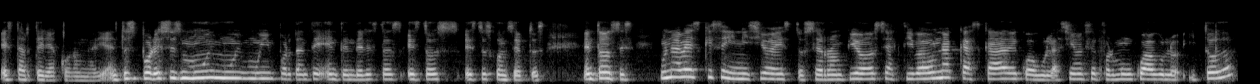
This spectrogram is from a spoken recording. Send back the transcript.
esta arteria coronaria. Entonces, por eso es muy, muy, muy importante entender estos, estos, estos conceptos. Entonces, una vez que se inició esto, se rompió, se activa una cascada de coagulación, se formó un coágulo y todo,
